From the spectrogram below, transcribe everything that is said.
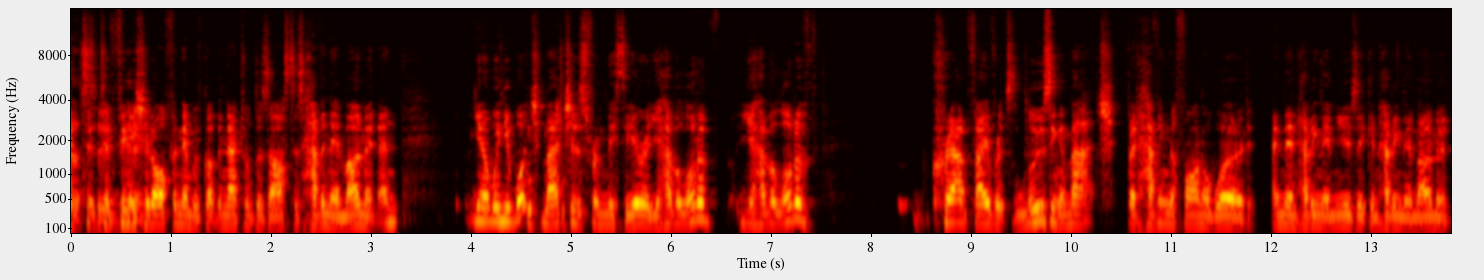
does to, to finish yeah. it off, and then we've got the natural disasters having their moment. And you know, when you watch matches from this era, you have a lot of you have a lot of crowd favorites losing a match but having the final word and then having their music and having their moment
